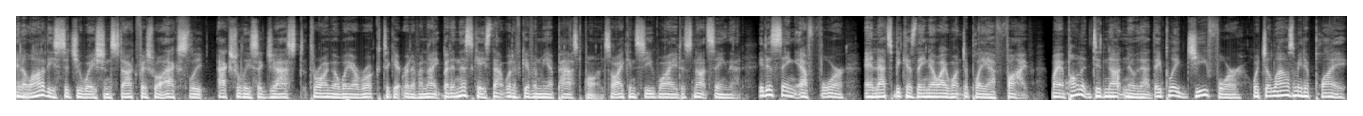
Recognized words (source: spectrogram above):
in a lot of these situations, Stockfish will actually actually suggest throwing away a rook to get rid of a knight. But in this case, that would have given me a passed pawn. So I can see why it is not saying that. It is saying f4, and that's because they know I want to play f5. My opponent did not know that. They played g4, which allows me to play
